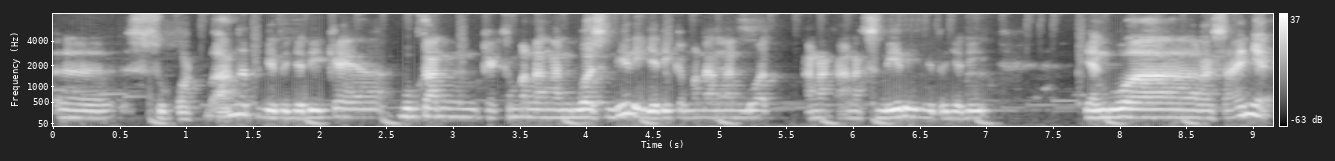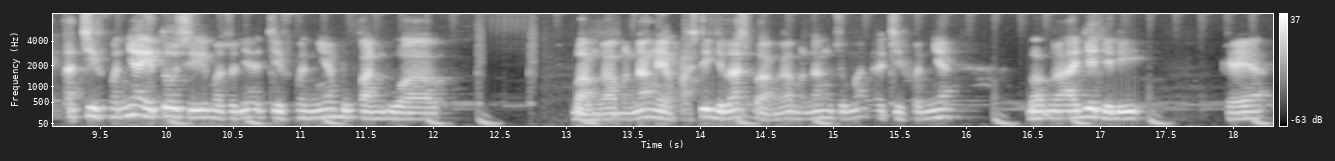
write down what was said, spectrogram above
eh, support banget gitu. Jadi kayak bukan kayak kemenangan gue sendiri, jadi kemenangan buat anak-anak sendiri gitu. Jadi yang gue rasain ya achievementnya itu sih, maksudnya achievementnya bukan gue bangga menang ya pasti jelas bangga menang, cuman achievementnya bangga aja jadi kayak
